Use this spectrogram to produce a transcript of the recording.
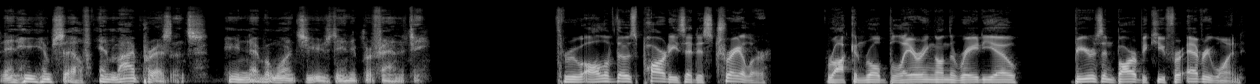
And he himself, in my presence, he never once used any profanity. Through all of those parties at his trailer, rock and roll blaring on the radio, beers and barbecue for everyone,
